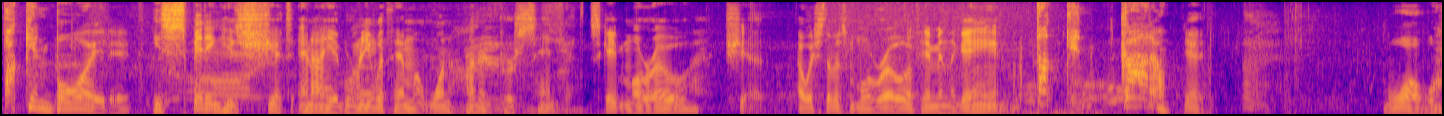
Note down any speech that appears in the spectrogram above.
fucking boy, dude. He's spitting his shit, and I agree with him 100%. Escape Moreau? Shit. I wish there was Moreau of him in the game. Fucking got him! Dude. Whoa.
